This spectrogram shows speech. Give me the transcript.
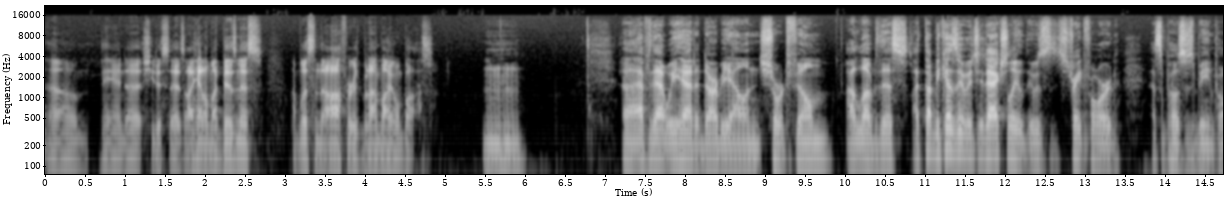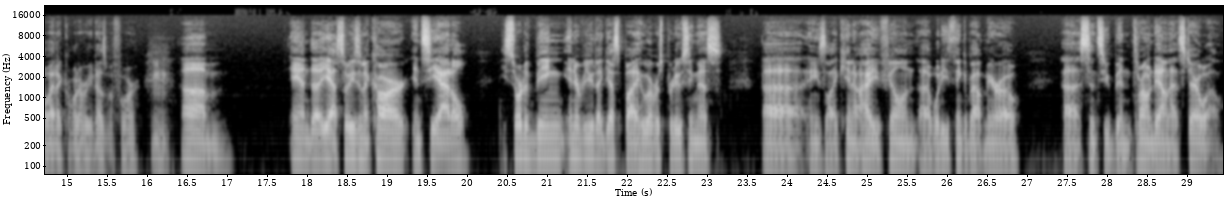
Um, and uh, she just says, I handle my business. I'm listening to offers, but I'm my own boss. hmm Uh, after that, we had a Darby Allin short film. I loved this. I thought because it was it actually it was straightforward as opposed to being poetic or whatever he does before. Mhm. Um, and uh, yeah, so he's in a car in Seattle. He's sort of being interviewed, I guess, by whoever's producing this. Uh, and he's like, you know, how you feeling? Uh, what do you think about Miro uh, since you've been thrown down that stairwell?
